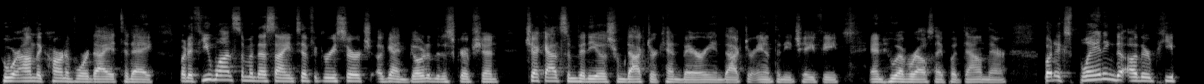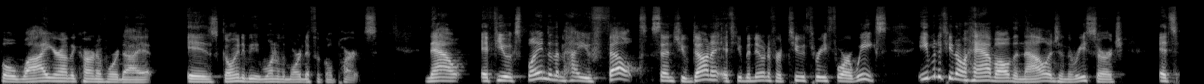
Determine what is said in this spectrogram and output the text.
who are on the carnivore diet today. But if you want some of that scientific research, again, go to the description, check out some videos from Dr. Ken Berry and Dr. Anthony Chaffee and whoever else I put down there. But explaining to other people why you're on the carnivore diet is going to be one of the more difficult parts. Now, if you explain to them how you felt since you've done it, if you've been doing it for two, three, four weeks, even if you don't have all the knowledge and the research, it's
